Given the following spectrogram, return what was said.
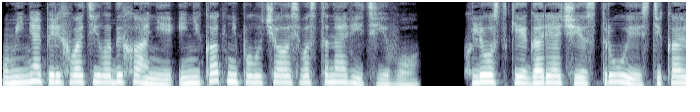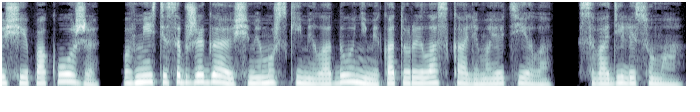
У меня перехватило дыхание, и никак не получалось восстановить его. Хлесткие горячие струи, стекающие по коже, вместе с обжигающими мужскими ладонями, которые ласкали мое тело, сводили с ума.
